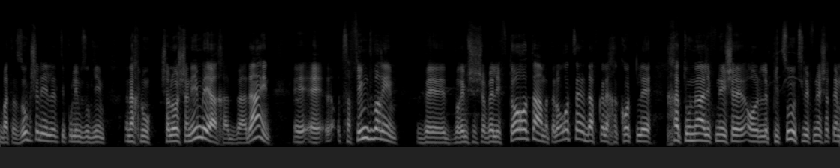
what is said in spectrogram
בת הזוג שלי לטיפולים זוגיים. אנחנו שלוש שנים ביחד ועדיין אה, אה, צפים דברים, ודברים ששווה לפתור אותם, אתה לא רוצה דווקא לחכות לחתונה לפני ש... או לפיצוץ לפני שאתם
